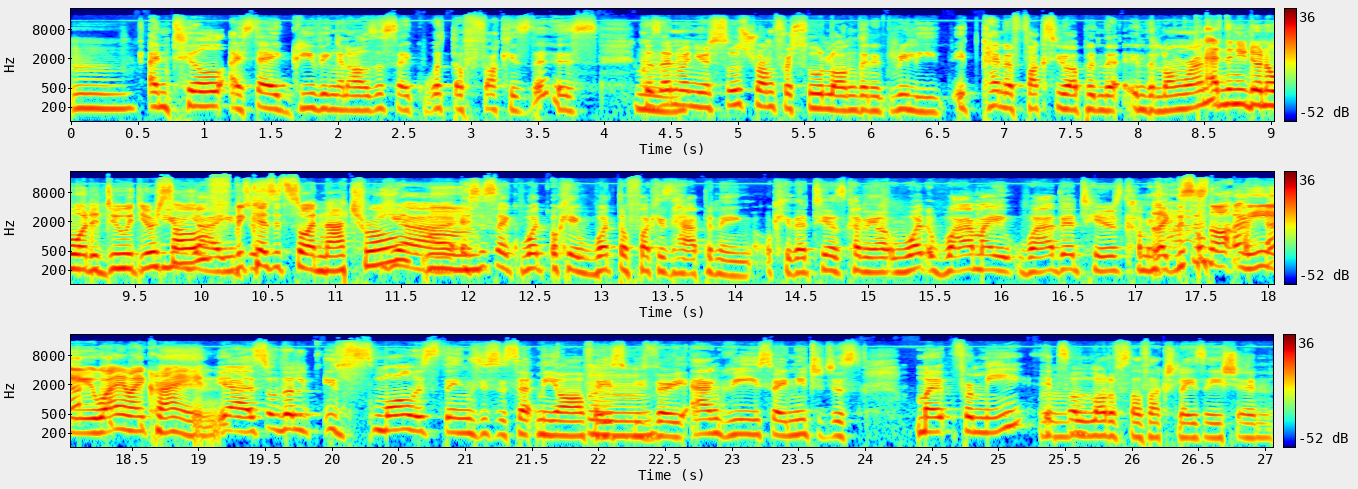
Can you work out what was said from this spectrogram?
Mm. until I started grieving, and I was just like, "What the fuck is this?" Because Mm. then when you're so strong for so long, then it really it kind of fucks you up in the in the long run. And then you don't know what to do with yourself yeah, you because just- it's so unnatural. yeah, Mm. it's just like what? Okay, what the fuck is happening? Okay, that tears coming out. What? Why am I? Why are there tears coming? like this is not me. Why am I crying? Yeah, so the smallest things used to set me off. I used to be very angry, so I need to just my for me, it's a lot of self actualization,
